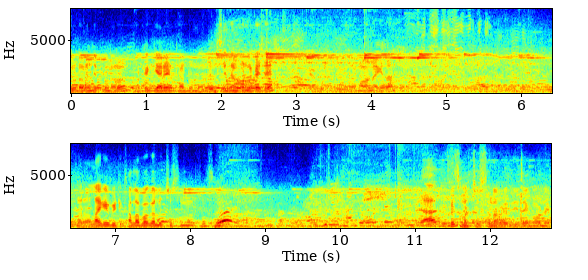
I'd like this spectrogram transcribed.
చూడాలని చెప్తున్నారు పక్క గ్యారెంటీ అంటున్నారు. సిద్ధం పనులకైతే విధంగా ఉన్నాయి కదా. మరి అలాగే వీటి కలబగలు చూస్తున్నారు. ఫ్రెండ్స్. మరి చూస్తున్నారు కదా ఈ విధంగా ఉన్నాయి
